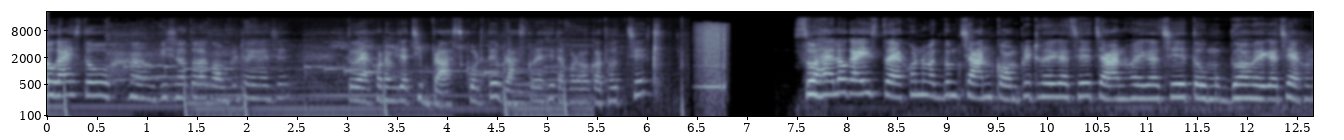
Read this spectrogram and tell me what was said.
সো গাইস তো বিছনা তোলা কমপ্লিট হয়ে গেছে। তো, এখন আমি যাচ্ছি ব্রাশ করতে। ব্রাশ করে আসি, তারপর আবার কথা হচ্ছে। সো হ্যালো গাইস তো, এখন একদম চান কমপ্লিট হয়ে গেছে, চান হয়ে গেছে, তো, মুখ ধোয়া হয়ে গেছে। এখন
